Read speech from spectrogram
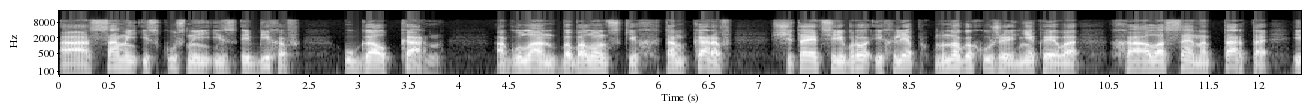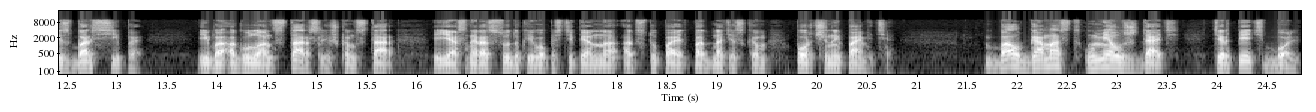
А самый искусный из эбихов — Угал Карн, а гулан бабалонских тамкаров — считает серебро и хлеб много хуже некоего Хааласена Тарта из Барсипы, ибо Агулан стар, слишком стар, и ясный рассудок его постепенно отступает под натиском порченной памяти. Балгамаст умел ждать, терпеть боль,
